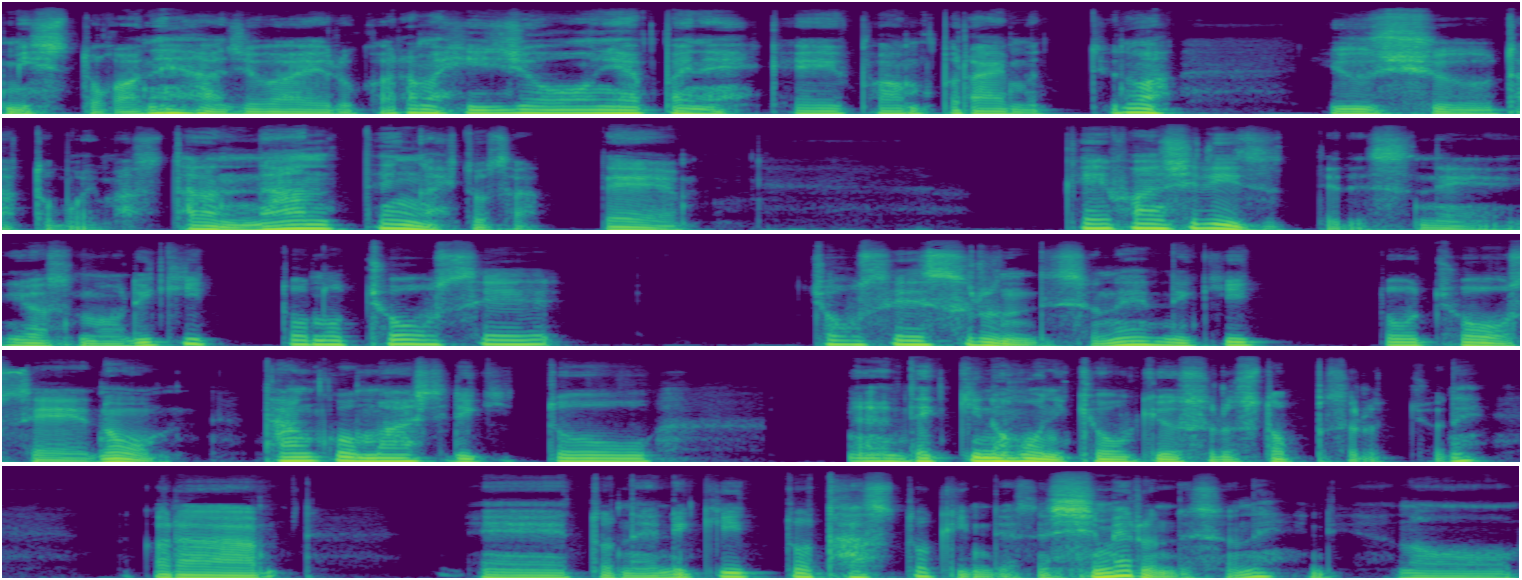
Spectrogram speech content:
ー、ミストがね、味わえるから、まあ、非常にやっぱりね、K ファンプライムっていうのは優秀だと思います。ただ難点が一つあって、K ファンシリーズってですね、要はそのリキッドの調整、調整するんですよね。リキッド調整のタンクを回してリキッドをデッキの方に供給する、ストップするっていうね。だから、えっ、ー、とね、リキッドを足すときにですね、閉めるんですよね。あの、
